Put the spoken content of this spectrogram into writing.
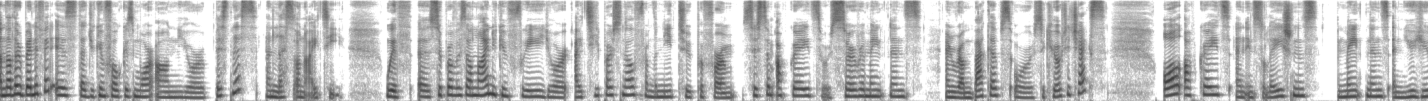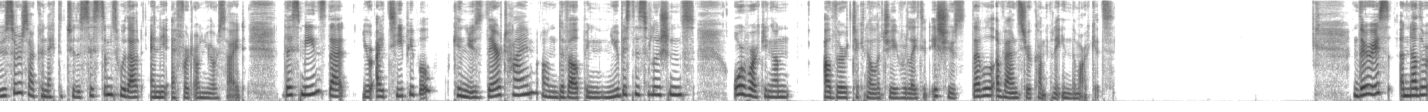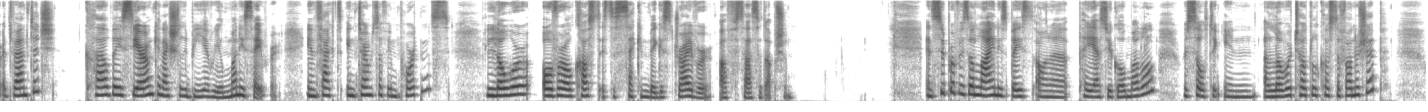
Another benefit is that you can focus more on your business and less on IT. With uh, SuperOffice Online, you can free your IT personnel from the need to perform system upgrades or server maintenance and run backups or security checks. All upgrades and installations, maintenance, and new users are connected to the systems without any effort on your side. This means that your IT people can use their time on developing new business solutions or working on other technology related issues that will advance your company in the market. There is another advantage. Cloud based CRM can actually be a real money saver. In fact, in terms of importance, lower overall cost is the second biggest driver of SaaS adoption. And SuperOffice Online is based on a pay as you go model, resulting in a lower total cost of ownership.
